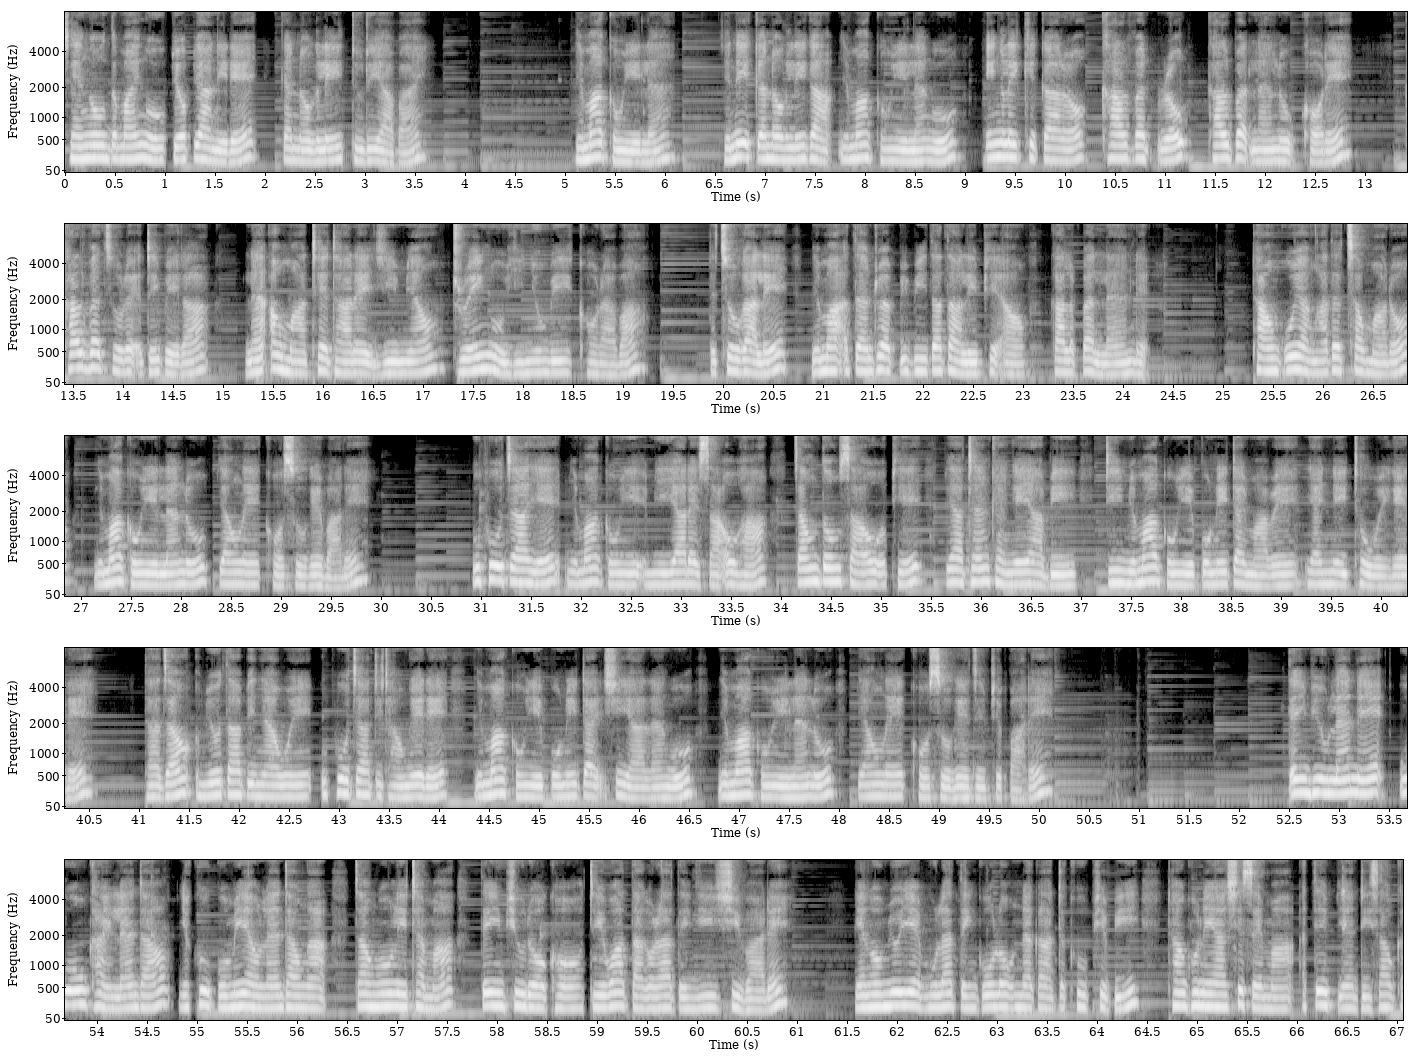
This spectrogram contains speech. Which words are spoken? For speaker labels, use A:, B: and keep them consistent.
A: ရန်ကုန်သမိုင်းကိုပြောပြနေတဲ့ကံတော်ကလေးဒုတိယပိုင်းမြမကုံရီလန်ယနေ့ကံတော်ကလေးကမြမကုံရီလန်ကိုအင်္ဂလိပ်ခေတ်ကတော့ Calvert Road Calvert Land လို့ခေါ်တယ် Calvert ဆိုတဲ့အဓိပ္ပာယ်ကလမ်းအောက်မှာထည့်ထားတဲ့ရေမြောင်း drain ကိုရည်ညွှန်းပြီးခေါ်တာပါတချို့ကလည်းမြမအတန်ထွက်ပြပြတတလေးဖြစ်အောင်ကာလပတ်လန်းတဲ့ 1956မှာတော့မြမကုံရီလန်းလို့ပြောင်းလဲခေါ်ဆိုခဲ့ပါတယ်။ဦးဖိုးကြားရဲ့မြမကုံရီအမည်ရတဲ့စာအုပ်ဟာကျောင်းသုံးစာအုပ်အဖြစ်ပြဋ္ဌာန်းခံခဲ့ရပြီးဒီမြမကုံရီပုံနှိပ်တိုက်မှာပဲရိုက်နှိပ်ထုတ်ဝေခဲ့တယ်။ဒါကြောင့်အမျိုးသားပညာဝင်ဦးဖိုးကြားတည်ထောင်ခဲ့တဲ့မြမကုံရီပုံနှိပ်တိုက်ရှိရာလမ်းကိုမြမကုံရီလမ်းလို့ပြောင်းလဲခေါ်ဆိုခဲ့ခြင်းဖြစ်ပါတယ်။ တိမ်ဖြူလန်းနဲ့ဦးအောင်ခိုင်လန်းတောင်ယခုဘုံမင်းအောင်လန်းတောင်ကတောင်ကုန်းလေးထက်မှာတိမ်ဖြူတော်ခေါ်ဒေဝတာဂရတိမ်ကြီးရှိပါတယ်။ရန်ကုန်မြို့ရဲ့မူလတိမ်ကိုးလုံးအနက်ကတစ်ခုဖြစ်ပြီး1980မှာအသစ်ပြန်တိဆောက်က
